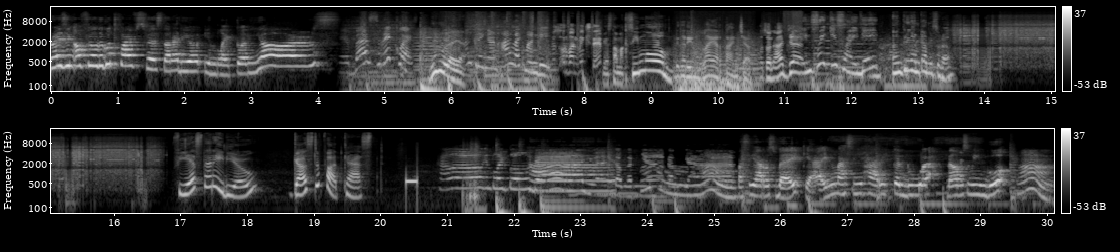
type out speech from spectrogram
Rising up feel the good vibes Fiesta Radio Intellectual Yours Bebas request. Bumbu Raya. Angkringan I like Monday Terus Urban Mixtape. Fiesta Maksimum dengerin layar tancap. Nonton aja. In Freaky Friday. Angkringan kami suram Fiesta Radio, Gas the Podcast. Halo intelektual muda, Hai. Kabarnya kalian? Hmm, pasti harus baik ya. Ini masih hari kedua dalam seminggu. Hmm,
